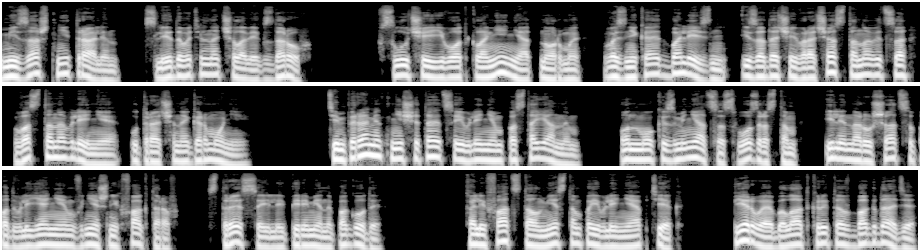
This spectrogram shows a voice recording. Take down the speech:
мизаж нейтрален, следовательно, человек здоров. В случае его отклонения от нормы возникает болезнь, и задачей врача становится восстановление утраченной гармонии. Темперамент не считается явлением постоянным, он мог изменяться с возрастом или нарушаться под влиянием внешних факторов, стресса или перемены погоды. Халифат стал местом появления аптек. Первая была открыта в Багдаде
